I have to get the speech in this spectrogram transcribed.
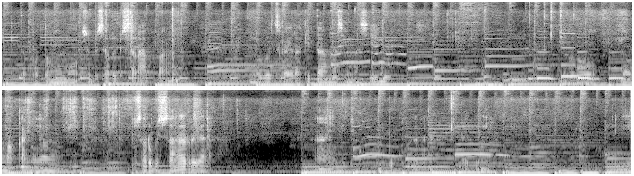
Kita potongnya mau sebesar-besar apa. Menurut selera kita masing-masing. Kalau mau makan yang besar-besar ya. Nah ini cukup empuk rekan-rekan. Dagingnya. Jadi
